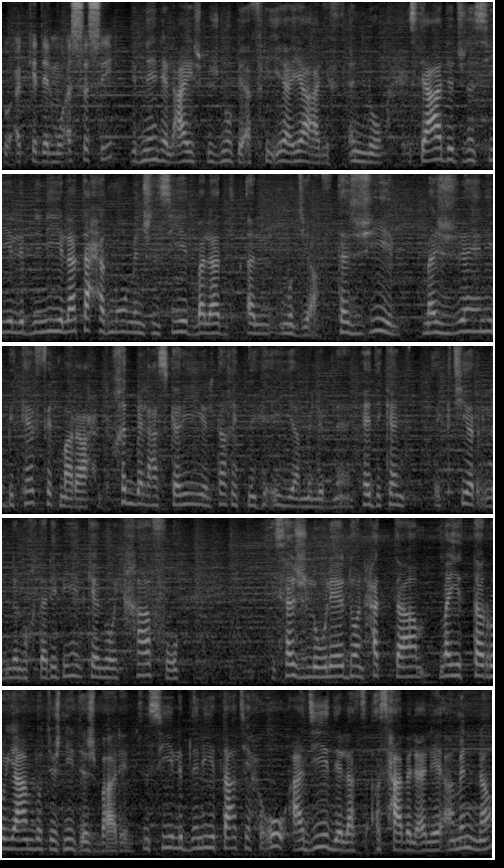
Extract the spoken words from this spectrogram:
تؤكد المؤسسة. لبنان العايش بجنوب أفريقيا يعرف أنه استعادة الجنسية اللبنانية لا تحرمه من جنسية بلد المضياف. تسجيل مجاني بكافة مراحل. الخدمة العسكرية التغت نهائيا من لبنان. هذه كان كثير من المغتربين كانوا يخافوا يسجلوا أولادهم حتى ما يضطروا يعملوا تجنيد إجباري، الجنسيه اللبنانية بتعطي حقوق عديدة لأصحاب العلاقة منها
